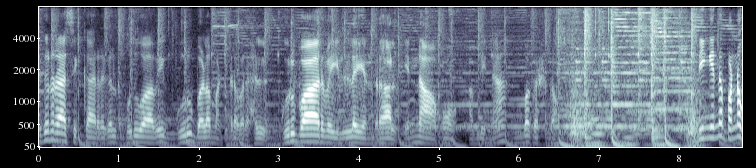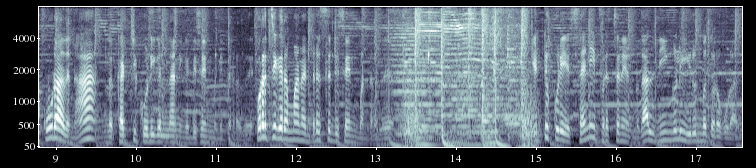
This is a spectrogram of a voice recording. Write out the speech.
மிதுன ராசிக்காரர்கள் பொதுவாகவே குரு பலமற்றவர்கள். குரு பார்வை இல்லை என்றால் என்ன ஆகும் அப்படின்னா ரொம்ப கஷ்டம். நீங்க என்ன பண்ணக்கூடாதுன்னா இந்த கட்சி கொடிகள்லாம் நீங்க டிசைன் பண்ணி தர்றது புரட்சிகரமான ட்ரெஸ் டிசைன் பண்றது. எட்டுக்குடிய சனி பிரச்சனை என்பதால் நீங்களும் இரும்பு தொடக்கூடாது.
